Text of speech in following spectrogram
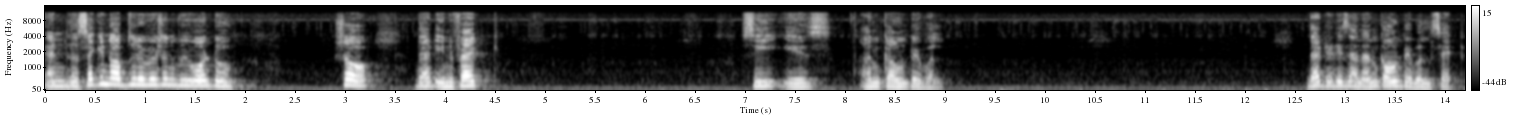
And the second observation we want to show that in fact, C is uncountable that it is an uncountable set.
